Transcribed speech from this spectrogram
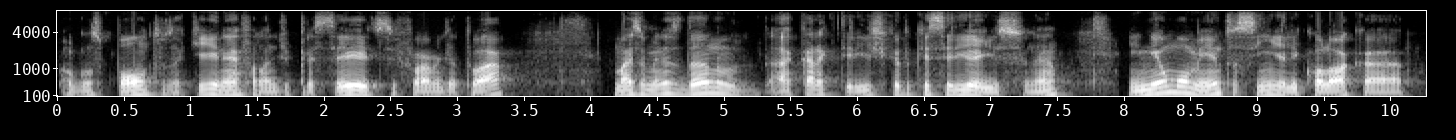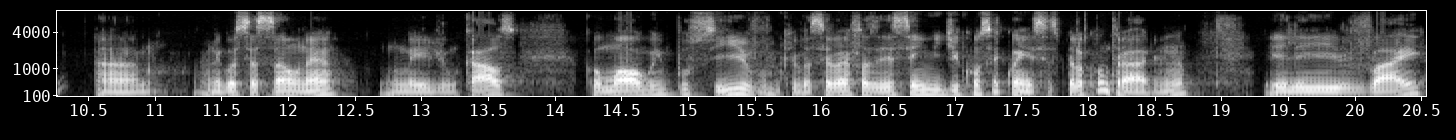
alguns pontos aqui, né, falando de preceitos e forma de atuar, mais ou menos dando a característica do que seria isso, né? Em nenhum momento, assim, ele coloca a, a negociação, né, no meio de um caos, como algo impulsivo que você vai fazer sem medir consequências. Pelo contrário, né? ele vai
